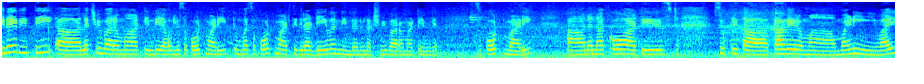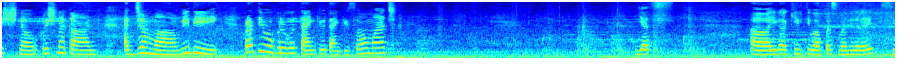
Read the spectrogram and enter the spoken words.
ಇದೇ ರೀತಿ ಲಕ್ಷ್ಮೀ ಬಾರಮ್ಮ ಟೀಮ್ಗೆ ಯಾವಾಗಲೂ ಸಪೋರ್ಟ್ ಮಾಡಿ, ತುಂಬ ಸಪೋರ್ಟ್ ಮಾಡ್ತಿದ್ದೀರಾ ಡೇ ಒನ್ನಿಂದನೂ ಲಕ್ಷ್ಮೀ ಬಾರಮ್ಮ ಟೀಮ್ಗೆ ಸಪೋರ್ಟ್ ಮಾಡಿ. ನನ್ನ ಕೋ ಆರ್ಟಿಸ್ಟ್ ಸುಪ್ರೀತಾ, ಕಾವೇರಮ್ಮ, ಮಣಿ, ವೈಷ್ಣವ್, ಕೃಷ್ಣಕಾಂತ್, ಅಜ್ಜಮ್ಮ, ವಿಧಿ ಪ್ರತಿಯೊಬ್ಬರಿಗೂ thank you thank you so much yes ಈಗ ಕೀರ್ತಿ ವಾಪಸ್ ಬಂದಿದ್ದಾರೆ. ಸಿ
